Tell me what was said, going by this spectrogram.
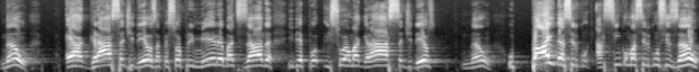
não, é a graça de Deus, a pessoa primeiro é batizada e depois, isso é uma graça de Deus. Não, o pai da circuncisão, assim como a circuncisão,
